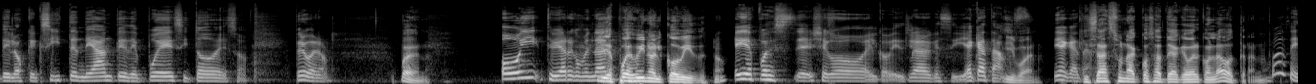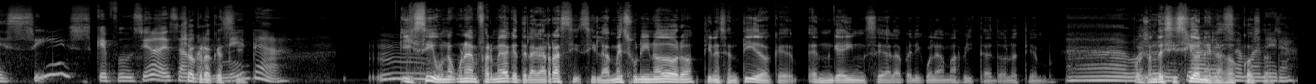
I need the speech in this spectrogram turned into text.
de los que existen de antes, después y todo eso. Pero bueno, Bueno, hoy te voy a recomendar... y después vino el COVID, ¿no? y después, eh, llegó el COVID, claro que sí. Y acá estamos. Y bueno, Y acá estamos. quizás una cosa tenga que ver con la otra, ¿no? ¿Vos decís que funciona de esa Yo manera? creo que sí. Y sí, una, una enfermedad que te la agarrás si, si la mes un inodoro, tiene sentido que Endgame sea la película más vista de todos los tiempos. Ah, Porque vos son lo decisiones las dos cosas. manera.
